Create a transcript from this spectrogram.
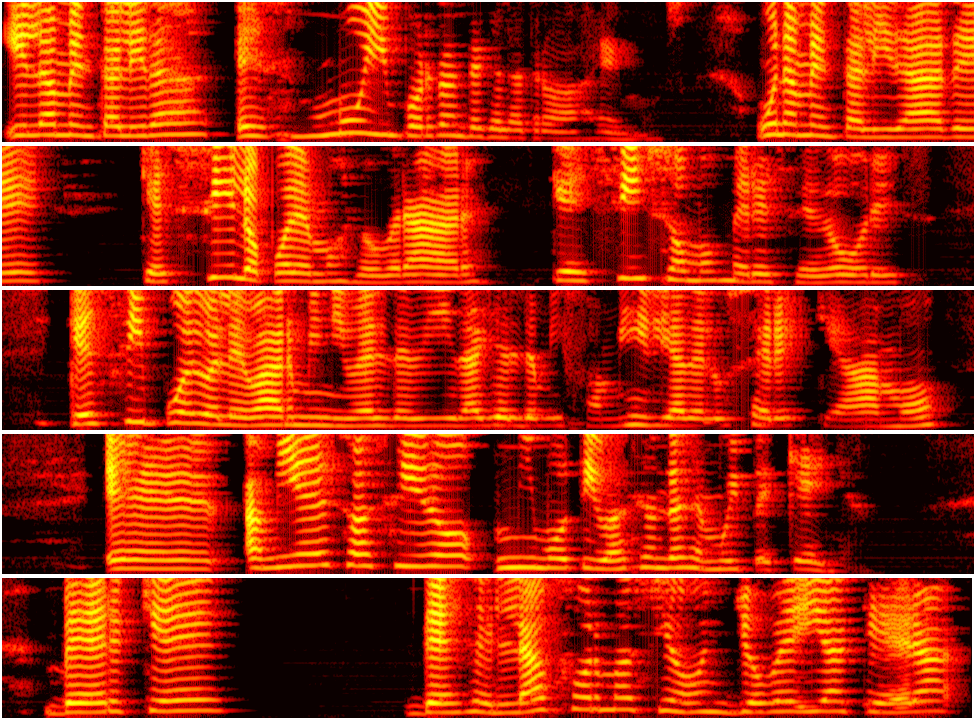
Y la mentalidad es muy importante que la trabajemos. Una mentalidad de que sí lo podemos lograr, que sí somos merecedores, que sí puedo elevar mi nivel de vida y el de mi familia, de los seres que amo. Eh, a mí eso ha sido mi motivación desde muy pequeña. Ver que desde la formación yo veía que era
